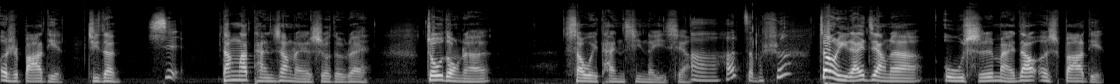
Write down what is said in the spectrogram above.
二十八点，记得是当它弹上来的时候，对不对？周董呢稍微贪心了一下，啊，好，怎么说？照理来讲呢，五十买到二十八点，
